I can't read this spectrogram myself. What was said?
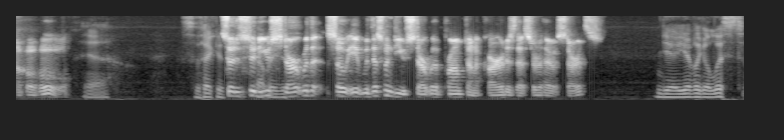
Oh. Yeah. So that could So, so do you start with it? So it, with this one, do you start with a prompt on a card? Is that sort of how it starts? Yeah, you have like a list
